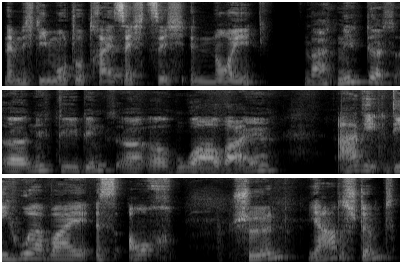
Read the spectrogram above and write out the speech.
Nämlich die Moto 360 in neu. Was? Nicht das, äh, nicht die Dings, äh, äh, Huawei. Ah, die, die Huawei ist auch schön. Ja, das stimmt.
